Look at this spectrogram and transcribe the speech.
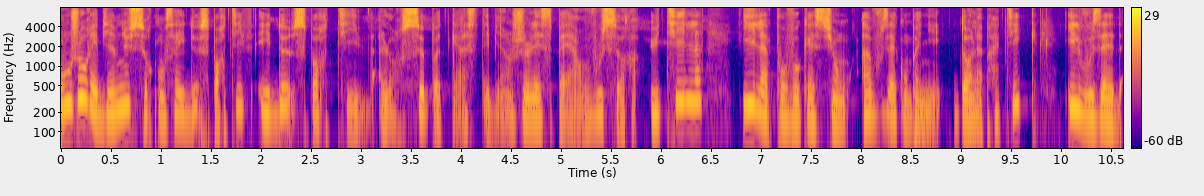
Bonjour et bienvenue sur Conseil de sportifs et de sportives. Alors ce podcast, eh je l'espère, vous sera utile. Il a pour vocation à vous accompagner dans la pratique. Il vous aide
